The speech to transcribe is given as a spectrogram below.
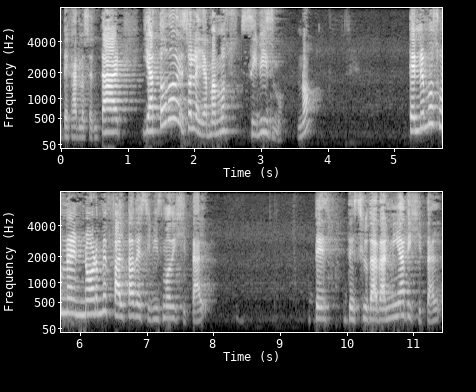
dejarlo sentar. Y a todo eso le llamamos civismo, ¿no? Tenemos una enorme falta de civismo digital, de, ciudadanía digital,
